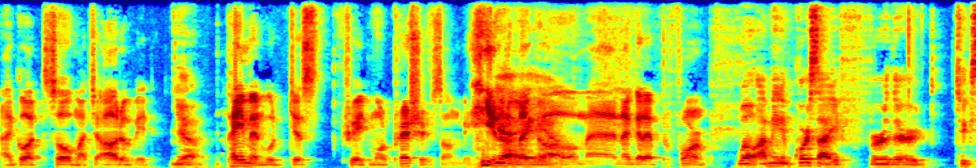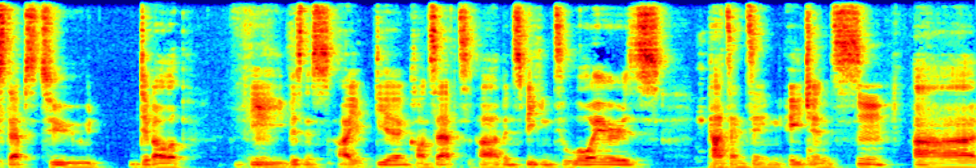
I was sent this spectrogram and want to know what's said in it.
I got so much out of it. yeah The payment would just create more pressures on me. You know, Yeah, like yeah, yeah. oh man, I gotta perform. well i mean of course i further took steps to develop the Hmm. business idea and concept uh, i've been speaking to lawyers patenting agents Mm. uh,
